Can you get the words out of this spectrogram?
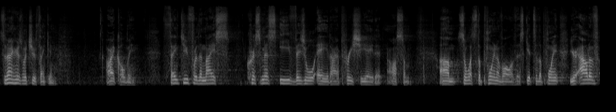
So now here's what you're thinking. All right, Colby, thank you for the nice Christmas Eve visual aid. I appreciate it. Awesome. Um, so, what's the point of all of this? Get to the point. You're out of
